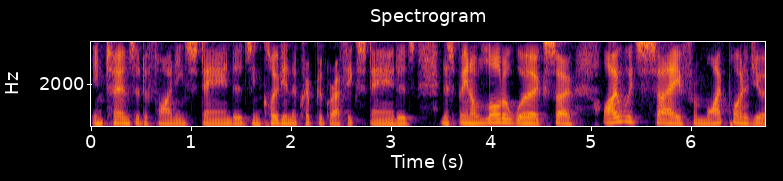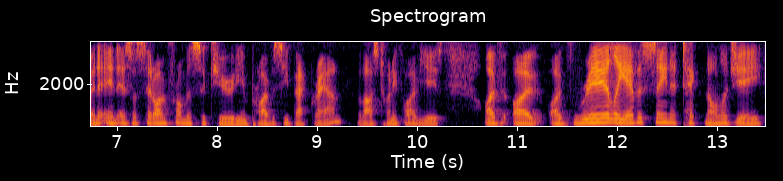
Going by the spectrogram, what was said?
in terms of defining standards, including the cryptographic standards. And it's been a lot of work. So I would say, from my point of view, and, and as I said, I'm from a security and privacy background the last 25 years. I've, I've, I've rarely ever seen a technology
